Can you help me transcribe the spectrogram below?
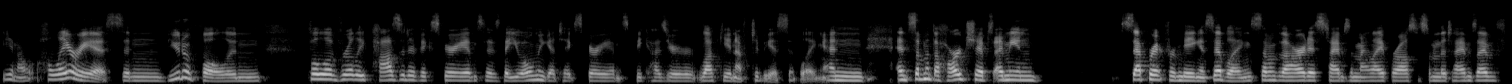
you know, hilarious and beautiful and full of really positive experiences that you only get to experience because you're lucky enough to be a sibling. And and some of the hardships, I mean, separate from being a sibling, some of the hardest times in my life are also some of the times I've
